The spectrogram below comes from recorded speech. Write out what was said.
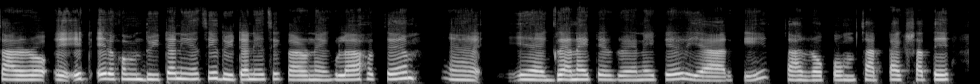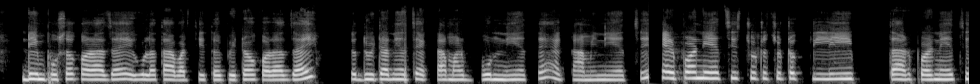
চার এরকম দুইটা নিয়েছি দুইটা নিয়েছি কারণ এগুলা হচ্ছে গ্রানাইটের গ্রানাইটের ইয়া আর কি। চার রকম, চারটা একসাথে ডিম পুষো করা যায়, এগুলাতে আবার চিতই পিঠাও করা যায়। তো দুইটা নিয়েছে, একটা আমার বোন নিয়েছে, একটা আমি নিয়েছি। এরপর নিয়েছি ছোট ছোট ক্লিপ, তারপর নিয়েছি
